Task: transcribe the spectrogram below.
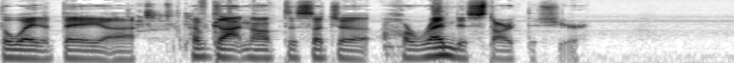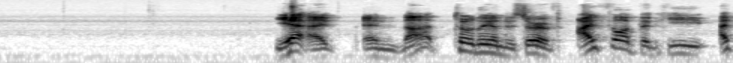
The way that they uh, have gotten off to such a horrendous start this year. Yeah, and not totally undeserved. I thought that he, I,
